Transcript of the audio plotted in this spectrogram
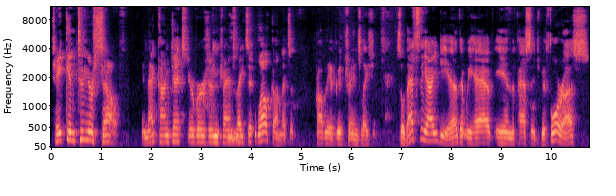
take him to yourself. In that context, your version translates it welcome. That's a probably a good translation. So that's the idea that we have in the passage before us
